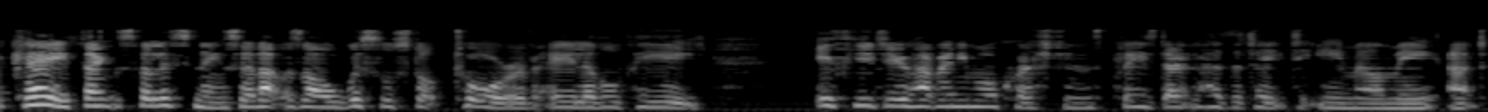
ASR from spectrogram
okay, thanks for listening. So that was our whistle-stop tour of A-level PE. If you do have any more questions, please don't hesitate to email me at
